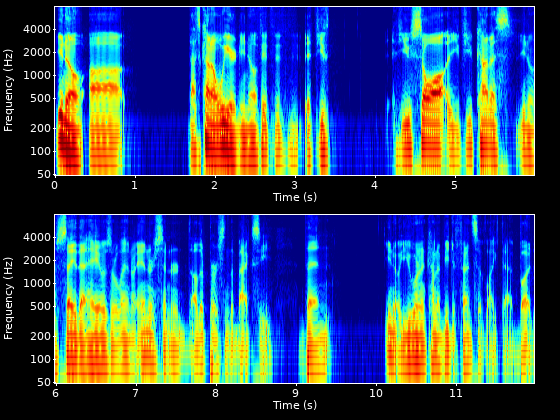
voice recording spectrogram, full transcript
you know, uh, that's kind of weird. You know, if if if, if you if you saw if you kind of you know say that hey it was Orlando Anderson or the other person in the back seat, then you know you wouldn't kind of be defensive like that. But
